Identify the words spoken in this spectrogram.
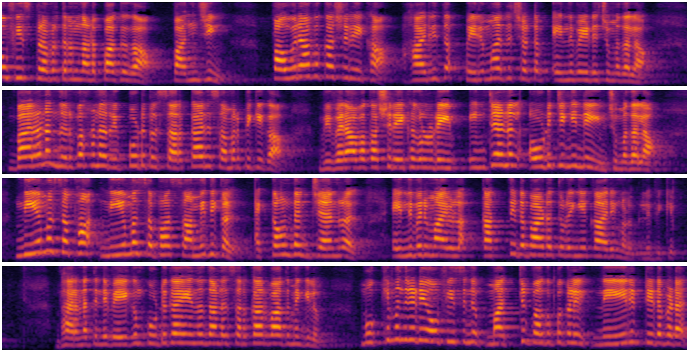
ഓഫീസ് പ്രവർത്തനം നടപ്പാക്കുക പഞ്ചിങ് പൗരാവകാശ രേഖ ഹരിത പെരുമാറ്റച്ചട്ടം എന്നിവയുടെ ചുമതല ഭരണ നിർവഹണ റിപ്പോർട്ടുകൾ സർക്കാർ സമർപ്പിക്കുക വിവരാവകാശ രേഖകളുടെയും ഇന്റേണൽ ഓഡിറ്റിംഗിന്റെയും ചുമതല നിയമസഭ നിയമസഭാ സമിതികൾ അക്കൗണ്ടന്റ് ജനറൽ എന്നിവരുമായുള്ള കത്തിടപാട് തുടങ്ങിയ കാര്യങ്ങളും ലഭിക്കും. ഭരണത്തിന്റെ വേഗം കൂട്ടുക എന്നതാണ് സർക്കാർ വാദമെങ്കിലും മുഖ്യമന്ത്രിയുടെ ഓഫീസിന് മറ്റു വകുപ്പുകളിൽ നേരിട്ടിടപെടാൻ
